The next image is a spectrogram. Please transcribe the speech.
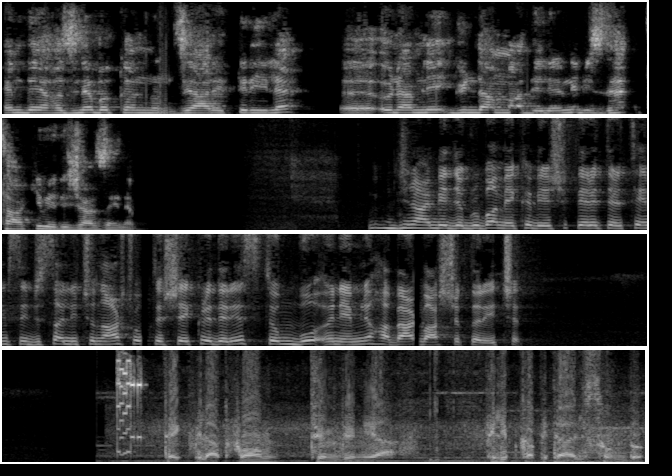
hem de Hazine Bakanı'nın ziyaretleriyle e, önemli gündem maddelerini biz de takip edeceğiz Zeynep. Cinal Medya Grubu Amerika Birleşik Devletleri temsilcisi Ali Çınar çok teşekkür ederiz tüm bu önemli haber başlıkları için. Tek platform tüm dünya. Philip Capital sundu.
